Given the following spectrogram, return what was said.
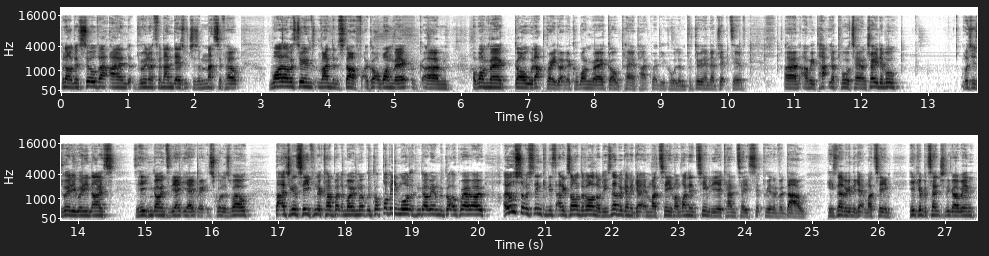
Bernardo Silva and Bruno Fernandes, which is a massive help. While I was doing random stuff, I got a one rare um, a one rare gold upgrade, whatever they call one rare gold player pack, whatever you call them, for doing an objective. Um, and we packed Laporte untradeable, which is really, really nice. So he can go into the 88 rated squad as well. But as you can see from the club at the moment, we've got Bobby Moore that can go in, we've got Aguero. I also was thinking this Alexander Arnold, he's never going to get in my team. I'm running team of the year Kante, Cyprian and Vidal. He's never going to get in my team. He could potentially go in.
